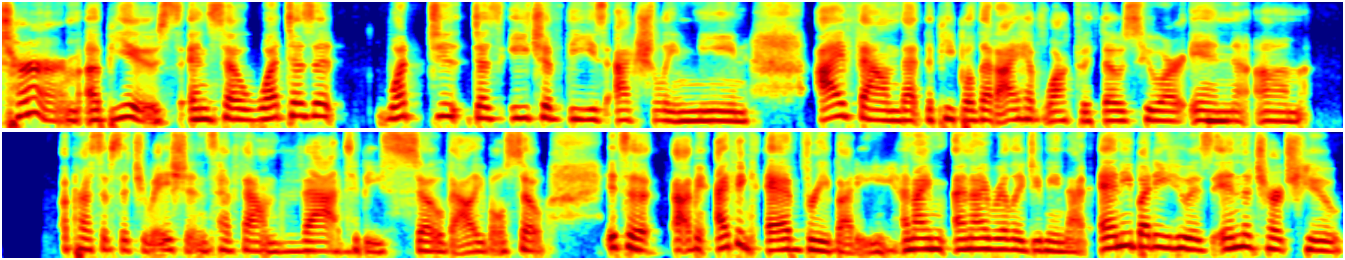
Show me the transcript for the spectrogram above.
term abuse and so what does it what do, does each of these actually mean i found that the people that i have walked with those who are in um, oppressive situations have found that to be so valuable. So it's a I mean I think everybody and I and I really do mean that anybody who is in the church who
